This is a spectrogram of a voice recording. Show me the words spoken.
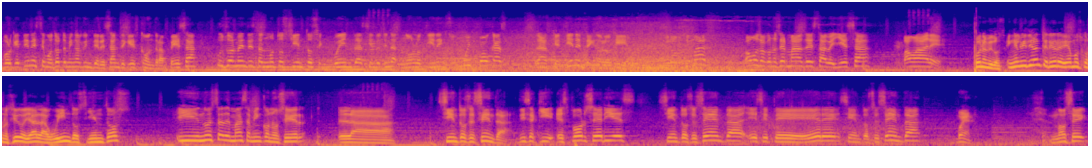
porque tiene este motor también algo interesante que es contrapesa. Usualmente estas motos 150, 180 no lo tienen, son muy pocas las que tienen tecnología. Pero sin más, vamos a conocer más de esta belleza. Vamos a darle. Bueno amigos, en el video anterior habíamos conocido ya la Win 200 y no está de más también conocer la 160. Dice aquí Sport Series 160, STR 160. Bueno, no sé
